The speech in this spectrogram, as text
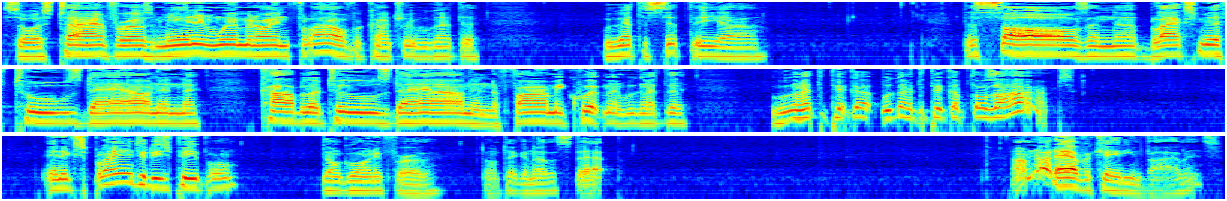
So it's time for us men and women are in flyover country. We got to we got to sit the uh, the saws and the blacksmith tools down and the cobbler tools down and the farm equipment. We're gonna have to we're gonna have to pick up we're gonna have to pick up those arms and explain to these people, don't go any further. Don't take another step. I'm not advocating violence.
